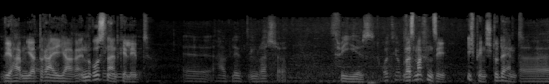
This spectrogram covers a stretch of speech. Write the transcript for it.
Wir haben ja drei Jahre in Russland gelebt. Was machen Sie? Ich bin Student. Uh,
